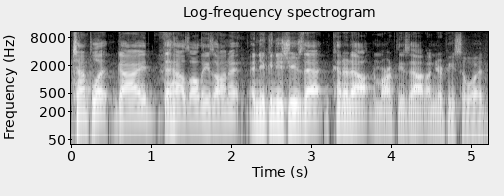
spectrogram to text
template guide that has all these on it and you can just use that and cut it out and mark these out on your piece of wood.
